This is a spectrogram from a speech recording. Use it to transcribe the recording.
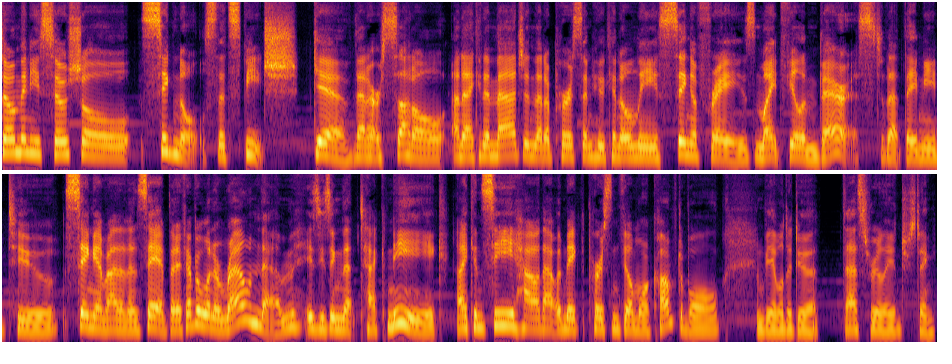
so many social signals that speech give that are subtle. And I can imagine that a person who can only sing a phrase might feel embarrassed that they need to sing it rather than say it. But if everyone around them is using that technique, I can see how that would make the person feel more comfortable and be able to do it. That's really interesting.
